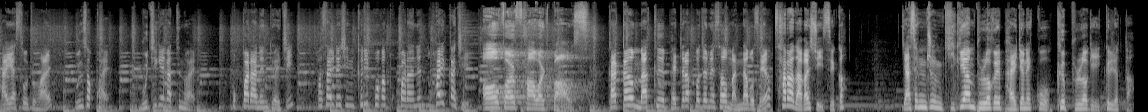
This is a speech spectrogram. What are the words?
다이아소드 활, 운석 활, 무지개 같은 활, 폭발하는 돼지, 화살 대신 크리퍼가 폭발하는 활까지. Overpowered Boss 가까운 마크 베드락 버전에서 만나보세요. 살아나갈 수 있을까? 야생 중 기괴한 블럭을 발견했고 그 블럭에 이끌렸다.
